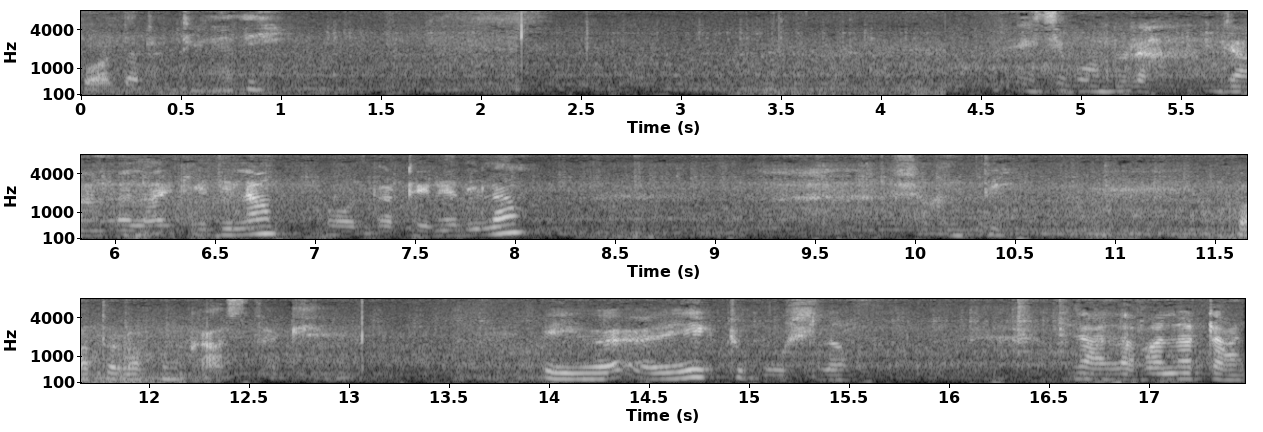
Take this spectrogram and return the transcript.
পর্দাটা টেনে দিই। এই যে বন্ধুরা, জানলা লাগিয়ে দিলাম, পর্দা টেনে দিলাম। শান্তি, কত রকম কাজ থাকে। এইবার একটু বসলাম। জানলা ফাল্লা টান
